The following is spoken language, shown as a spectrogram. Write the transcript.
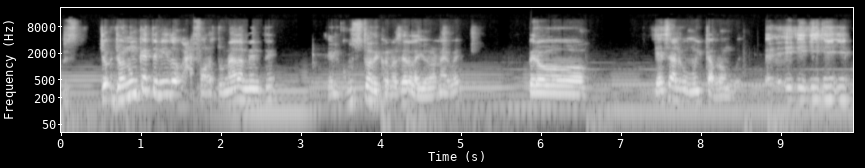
pues, yo, yo nunca he tenido, afortunadamente, el gusto de conocer a la llorona, güey. Pero ya es algo muy cabrón, güey. Eh, y, y,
